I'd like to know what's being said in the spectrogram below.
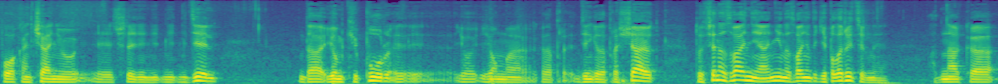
по окончанию э, числения недель. Да, Йом Кипур, э, Йом, э, когда, день, когда прощают. То есть все названия, они названия такие положительные. Однако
